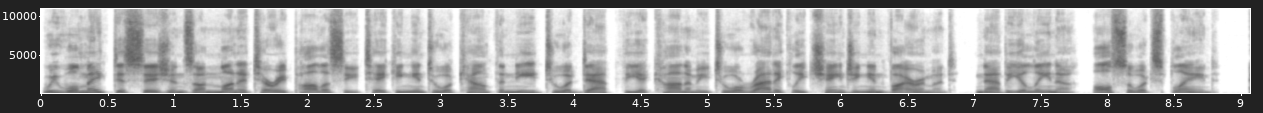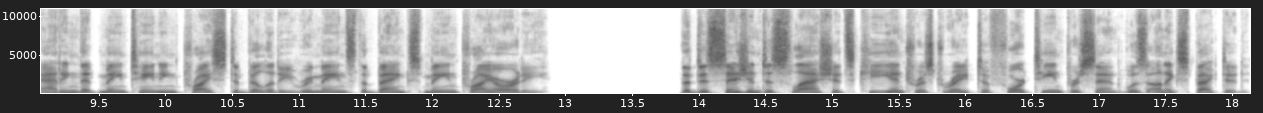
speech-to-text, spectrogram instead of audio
We will make decisions on monetary policy taking into account the need to adapt the economy to a radically changing environment, Nabiullina also explained, adding that maintaining price stability remains the bank's main priority. The decision to slash its key interest rate to 14% was unexpected,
